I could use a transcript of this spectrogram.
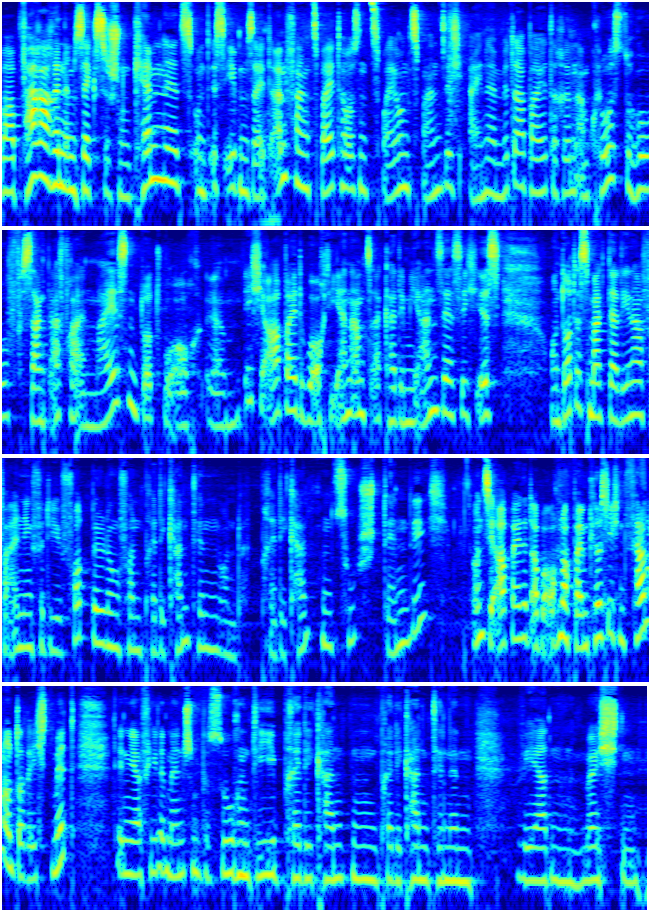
war Pfarrerin im sächsischen Chemnitz und ist eben seit Anfang 2022 eine Mitarbeiterin am Klosterhof St. Afra in Meißen, dort wo auch ähm, ich arbeite, wo auch die Ehrenamtsakademie ansässig ist. Und dort ist Magdalena vor allen Dingen für die Fortbildung von Prädikantinnen und Prädikanten zuständig. Und sie arbeitet aber auch noch beim kirchlichen Fernunterricht mit, den ja viele Menschen besuchen, die Prädikanten, Prädikantinnen werden möchten.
